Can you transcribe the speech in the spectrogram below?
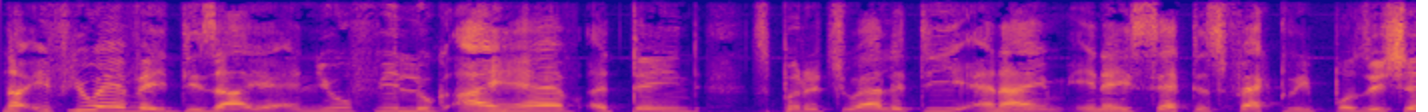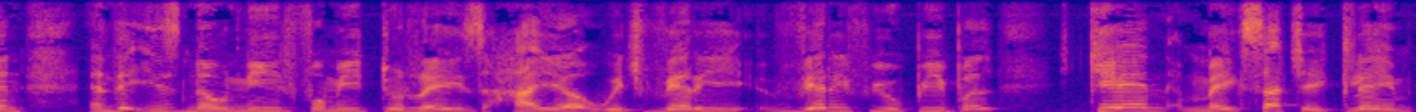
Now, if you have a desire and you feel, look, I have attained spirituality and I'm in a satisfactory position, and there is no need for me to raise higher, which very, very few people can make such a claim.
